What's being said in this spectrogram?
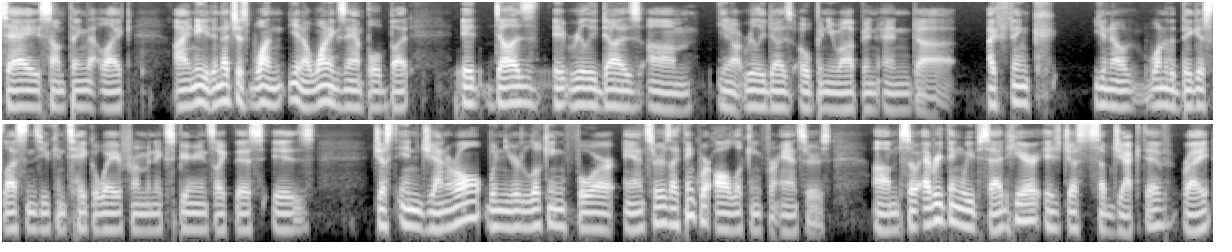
say something that like I need, and that's just one, you know, one example, but it does, it really does, um, you know, it really does open you up, and and uh, I think you know one of the biggest lessons you can take away from an experience like this is just in general when you're looking for answers i think we're all looking for answers um, so everything we've said here is just subjective right?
